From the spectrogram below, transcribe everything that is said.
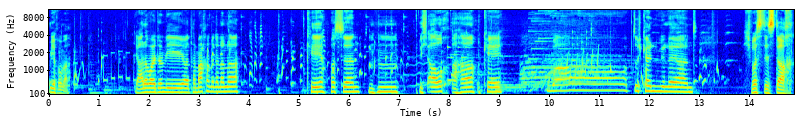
Wie auch immer. Ja, alle wollten irgendwie was machen miteinander. Okay, was denn? Mhm. Ich auch. Aha, okay. Wow, habt euch kennengelernt. Ich wusste es doch.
